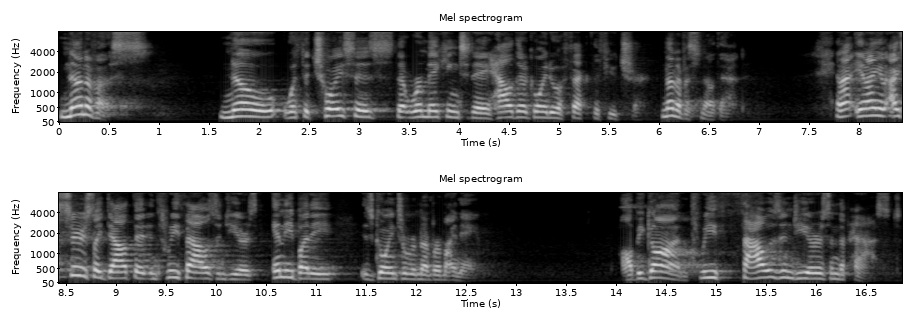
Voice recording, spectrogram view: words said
None of us know what the choices that we're making today, how they're going to affect the future. None of us know that. And I, and I, I seriously doubt that in 3,000 years anybody is going to remember my name. I'll be gone 3,000 years in the past.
